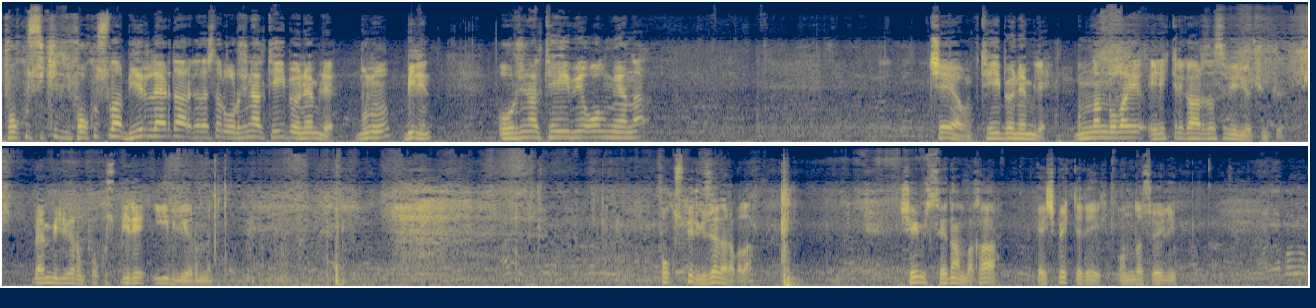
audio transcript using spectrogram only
Focus 2 Focus'la birlerde arkadaşlar orijinal teybi önemli. Bunu bilin. Orijinal teybi olmayana şey yapın teybi önemli. Bundan dolayı elektrik arızası veriyor çünkü. Ben biliyorum Focus 1'i iyi biliyorum ben. Focus 1 güzel arabalar. Şeymiş sedan bak ha. Hatchback de değil. Onu da söyleyeyim. Arabalar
